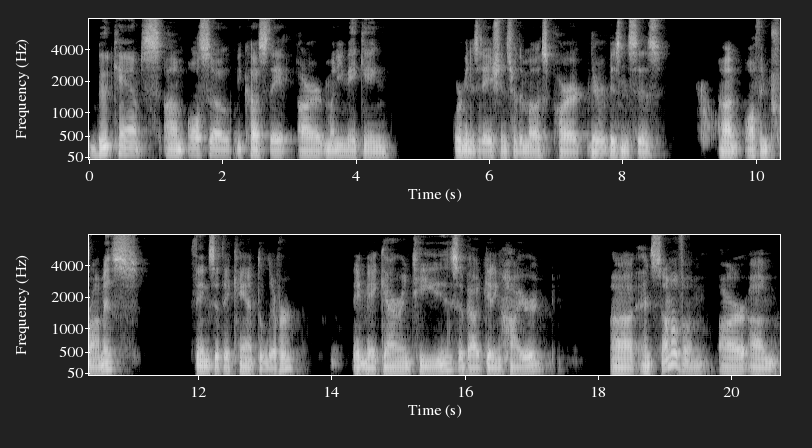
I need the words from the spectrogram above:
boot camps, um, also because they are money making organizations for the most part, their businesses um, often promise things that they can't deliver. They make guarantees about getting hired. Uh, and some of them are um,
